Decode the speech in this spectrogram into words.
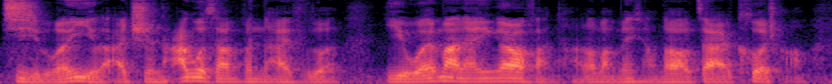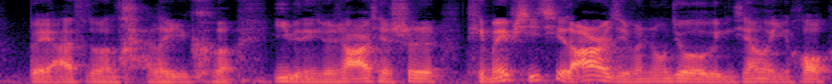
几轮以来只拿过三分的埃弗顿。以为曼联应该要反弹了吧？没想到在客场被埃弗顿来了一个一比零绝杀，而且是挺没脾气的，二十几分钟就领先了，以后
